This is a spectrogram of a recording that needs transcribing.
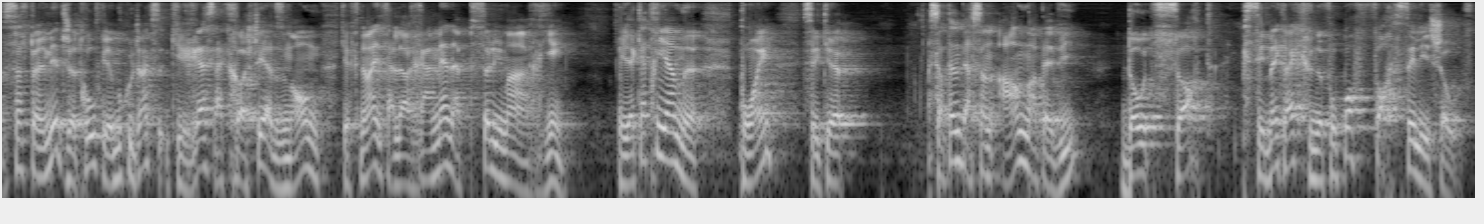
ça, c'est un mythe, je trouve qu'il y a beaucoup de gens qui restent accrochés à du monde, que finalement, ça leur ramène absolument rien. Et le quatrième point, c'est que certaines personnes entrent dans ta vie, d'autres sortent, puis c'est bien clair qu'il ne faut pas forcer les choses.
